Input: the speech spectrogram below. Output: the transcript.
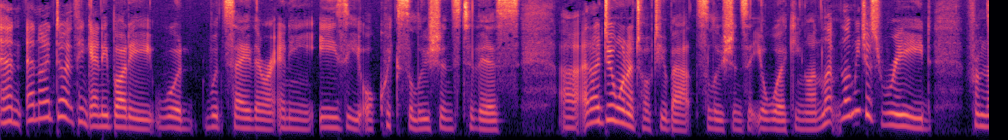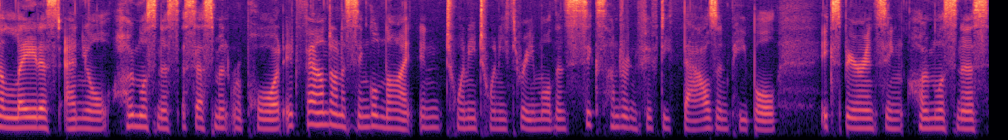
and and I don't think anybody would would say there are any easy or quick solutions to this. Uh, and I do want to talk to you about solutions that you're working on. Let, let me just read from the latest annual homelessness assessment report. It found on a single night in 2023 more than 650,000 people experiencing homelessness.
